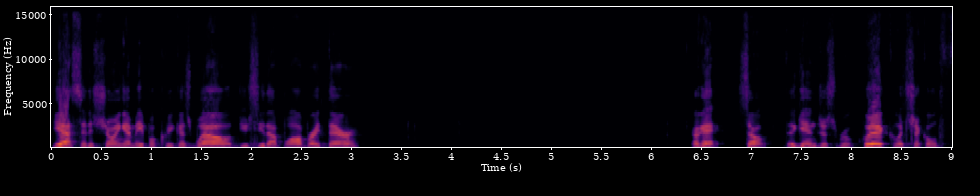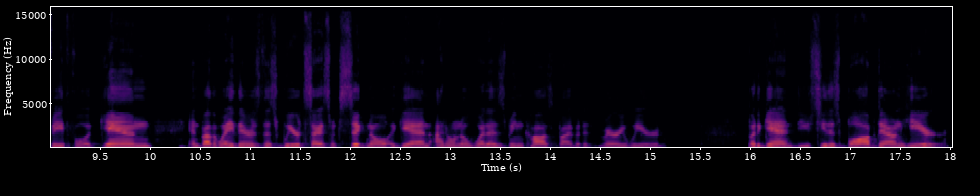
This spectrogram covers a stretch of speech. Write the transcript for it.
Yes, it is showing at Maple Creek as well. Do you see that blob right there? Okay, so again, just real quick, let's check Old Faithful again. And by the way, there's this weird seismic signal again. I don't know what it is being caused by, but it's very weird. But again, do you see this blob down here?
